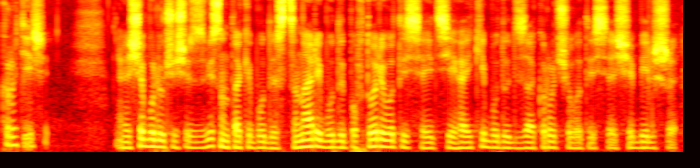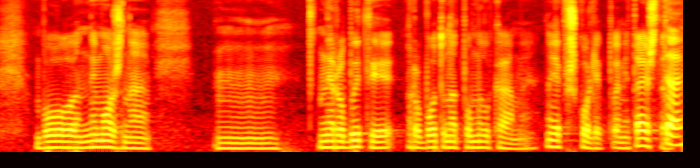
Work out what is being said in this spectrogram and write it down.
крутіші? Е, Ще болючіше, звісно, так і буде. Сценарій буде повторюватися, і ці гайки будуть закручуватися ще більше, бо не можна не робити роботу над помилками. Ну, як в школі, пам'ятаєш, там Так.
